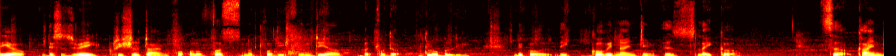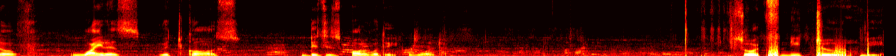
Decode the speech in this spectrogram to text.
there, this is very crucial time for all of us, not for the India but for the globally because the COVID 19 is like a, it's a kind of virus which cause disease all over the world. So it's need to be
